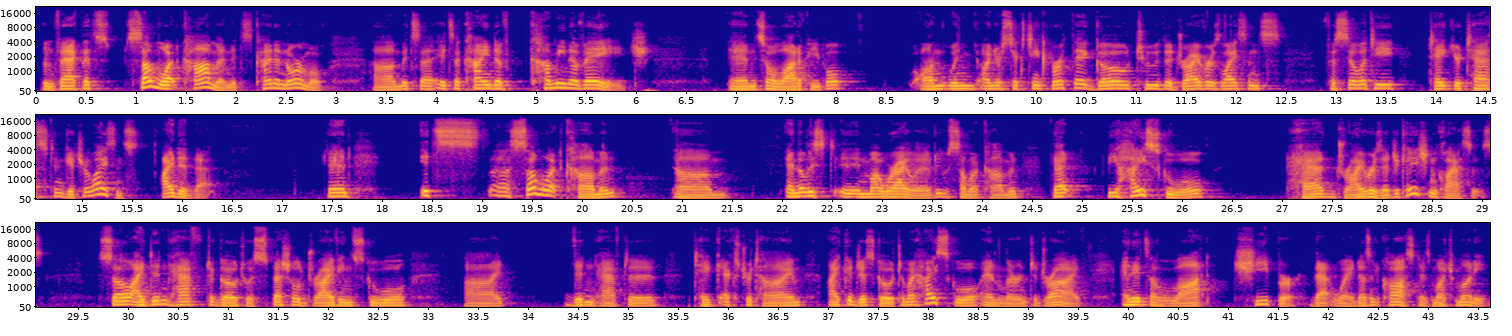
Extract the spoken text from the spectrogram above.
In fact, that's somewhat common. It's kind of normal. Um, it's a it's a kind of coming of age, and so a lot of people on when on your 16th birthday go to the driver's license facility, take your test, and get your license. I did that, and it's uh, somewhat common um, and at least in my where I lived, it was somewhat common that the high school had driver's education classes. So I didn't have to go to a special driving school. I didn't have to take extra time. I could just go to my high school and learn to drive. And it's a lot cheaper that way. It doesn't cost as much money.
